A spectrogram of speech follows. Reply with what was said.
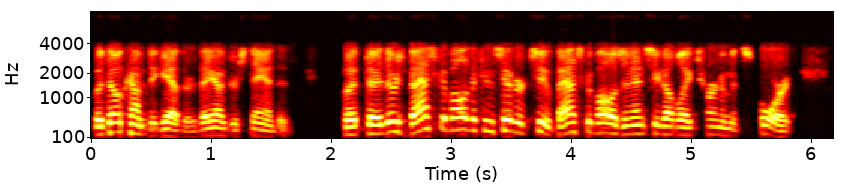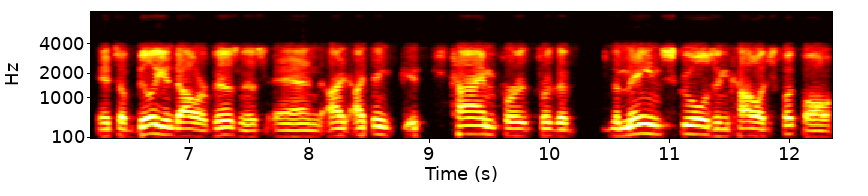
But they'll come together. They understand it. But there, there's basketball to consider too. Basketball is an NCAA tournament sport. It's a billion dollar business, and I, I think it's time for for the the main schools in college football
